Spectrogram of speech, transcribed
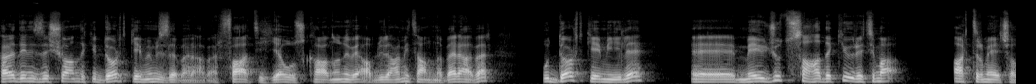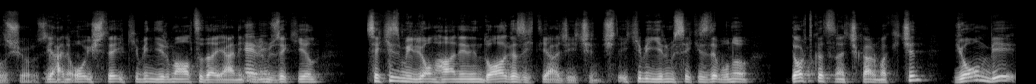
Karadeniz'de şu andaki dört gemimizle beraber Fatih, Yavuz, Kanuni ve Abdülhamit Han'la beraber bu dört gemiyle e, mevcut sahadaki üretimi arttırmaya çalışıyoruz. Yani o işte 2026'da yani Evet. önümüzdeki yıl 8 milyon hanenin doğalgaz ihtiyacı için işte 2028'de bunu 4 katına çıkarmak için yoğun bir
